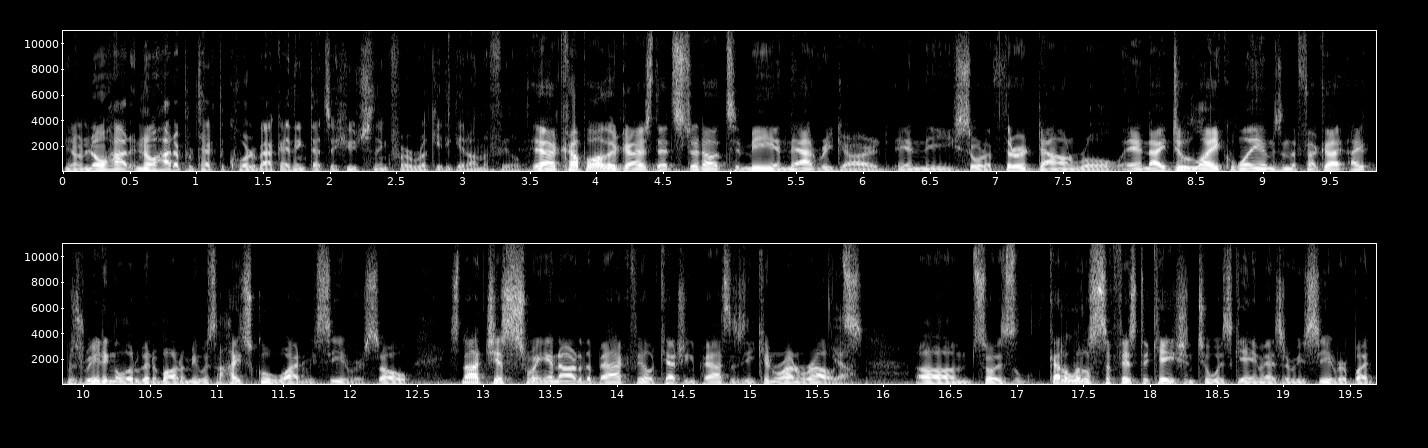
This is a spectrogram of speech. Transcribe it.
you know know how to know how to protect the quarterback. I think that's a huge thing for a rookie to get on the field. Yeah, a couple other guys that stood out to me in that regard in the sort of third down role, and I do like Williams in the fact I, I was reading a little bit about him. He was a high school wide receiver, so he's not just swinging out of the backfield catching passes. He can run routes. Yeah. Um, so he's got a little sophistication to his game as a receiver. But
